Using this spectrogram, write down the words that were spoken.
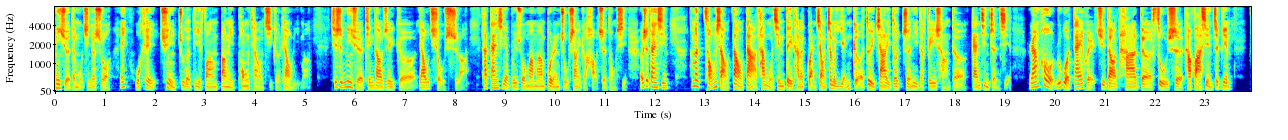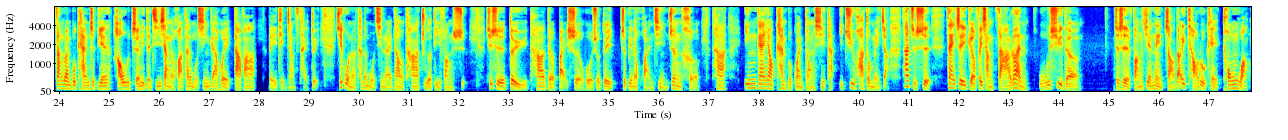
蜜雪的母亲就说：“诶，我可以去你住的地方帮你烹调几个料理吗？”其实蜜雪听到这个要求时了，她担心的不是说妈妈不能煮上一个好吃的东西，而是担心他们从小到大，他母亲对他的管教这么严格，对家里都整理得非常的干净整洁。然后，如果待会去到他的宿舍，他发现这边脏乱不堪，这边毫无整理的迹象的话，他的母亲应该会大发雷霆，这样子才对。结果呢，他的母亲来到他住的地方时，其实对于他的摆设，或者说对这边的环境，任何他。应该要看不惯东西，他一句话都没讲，他只是在这一个非常杂乱无序的，就是房间内找到一条路可以通往，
